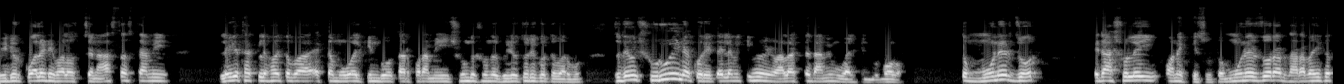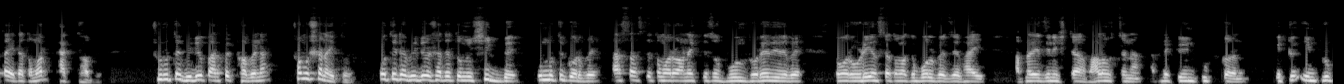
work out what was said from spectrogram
ভিডিওর কোয়ালিটি ভালো হচ্ছে না। আস্তে আস্তে আমি লেগে থাকলে হয়তো বা একটা মোবাইল কিনবো, তারপর আমি সুন্দর সুন্দর ভিডিও তৈরি করতে পারব। যদি আমি শুরুই না করি তাহলে আমি কীভাবে ভালো একটা দামি মোবাইল কিনবো, বলো? তো মনের জোর, এটা আসলেই অনেক কিছু। তো মনের জোর আর ধারাবাহিকতা, এটা তোমার থাকতে হবে। শুরুতে ভিডিও পারফেক্ট হবে না, সমস্যা নাই তো। প্রতিটা ভিডিওর সাথে তুমি শিখবে, উন্নতি করবে, আস্তে আস্তে তোমার অনেক কিছু ভুল ধরে দিয়ে দেবে। তোমার অডিয়েন্সটা তোমাকে বলবে যে, ভাই, আপনার এই জিনিসটা ভালো হচ্ছে না, আপনি একটু ইমপ্রুভ করেন, একটু ইমপ্রুভ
